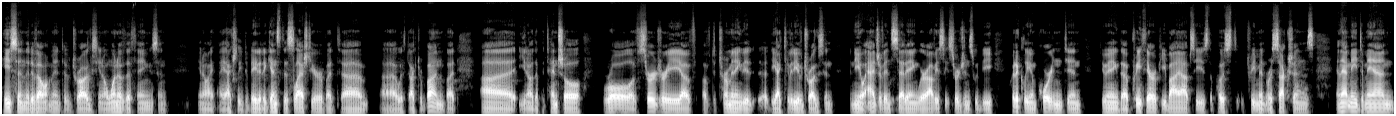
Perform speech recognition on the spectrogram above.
hasten the development of drugs, you know, one of the things, and you know, I, I actually debated against this last year, but uh, uh, with Dr. Bunn, but uh, you know, the potential role of surgery of of determining the uh, the activity of drugs in the neoadjuvant setting, where obviously surgeons would be critically important in doing the pre-therapy biopsies, the post-treatment resections, and that may demand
